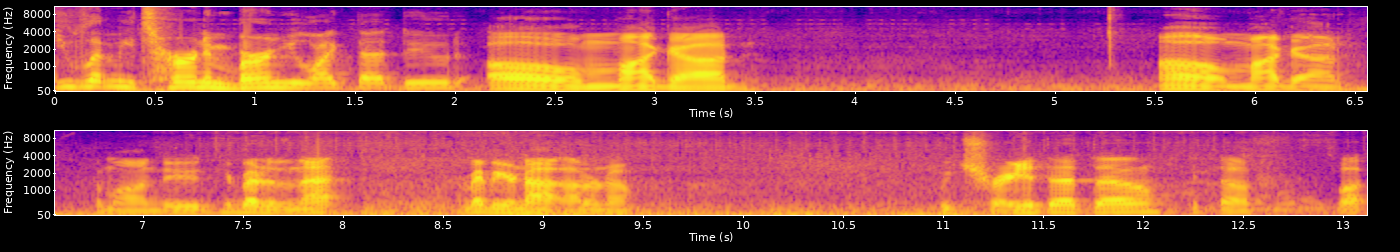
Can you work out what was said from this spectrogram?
You let me turn and burn you like that, dude? Oh my god. Oh my god. Come on, dude. You're better than that. Or maybe you're not. I don't know. We traded that, though? Get the fuck.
